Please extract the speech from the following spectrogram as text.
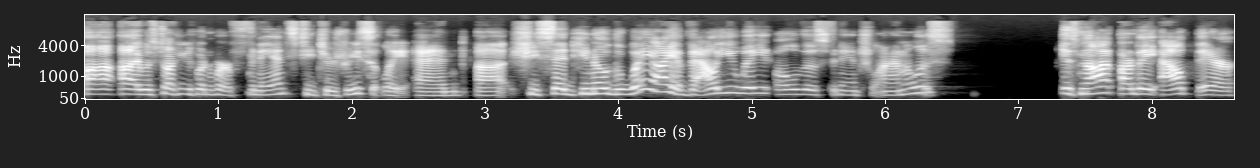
uh, I was talking to one of our finance teachers recently, and uh, she said, you know, the way I evaluate all of those financial analysts is not are they out there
